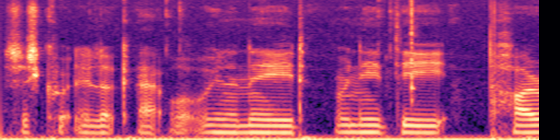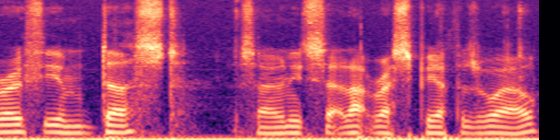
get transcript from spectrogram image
Let's just quickly look at what we're going to need. We need the pyrotheum dust, so I need to set that recipe up as well.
